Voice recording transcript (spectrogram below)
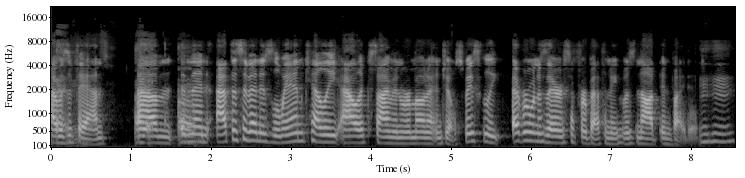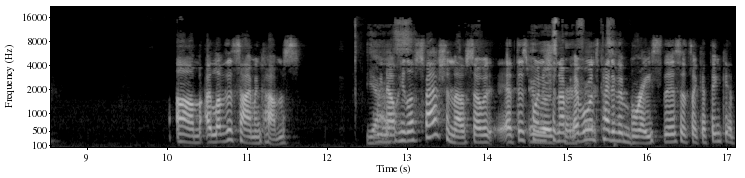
I was a fan. Um, and then at this event is Luann, Kelly, Alex, Simon, Ramona, and Jill. So basically, everyone is there except for Bethenny, who was not invited. Mm-hmm. Um, I love that Simon comes. Yeah, We know he loves fashion, though. So at this point, it shouldn't everyone's kind of embraced this. It's like I think at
